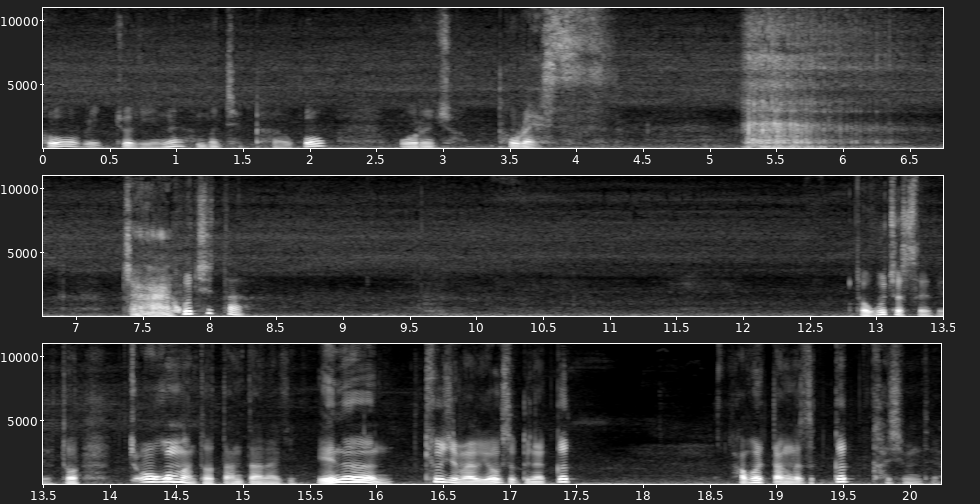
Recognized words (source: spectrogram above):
그 왼쪽에는 한번 체크하고 오른쪽 토레스 잘 고치다. 더 굳혔어야 돼요. 더 조금만 더 단단하게. 얘는 키우지 말고 여기서 그냥 끝. 한번 당겨서 끝 하시면 돼요.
